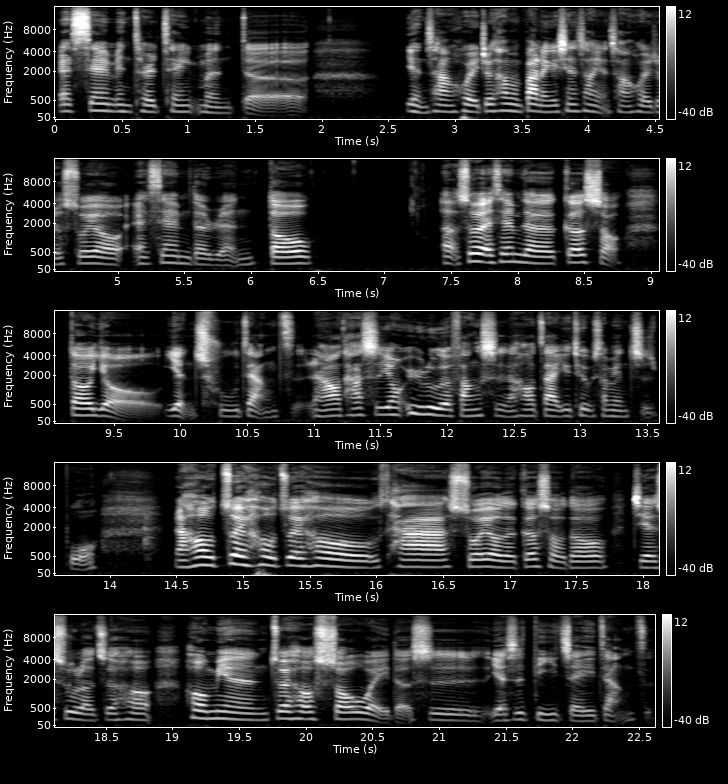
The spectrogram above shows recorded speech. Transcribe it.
SM Entertainment 的演唱会，就他们办了一个线上演唱会，就所有 SM 的人都。呃，所有 SM 的歌手都有演出这样子，然后他是用预录的方式，然后在 YouTube 上面直播，然后最后最后他所有的歌手都结束了之后，后面最后收尾的是也是 DJ 这样子，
